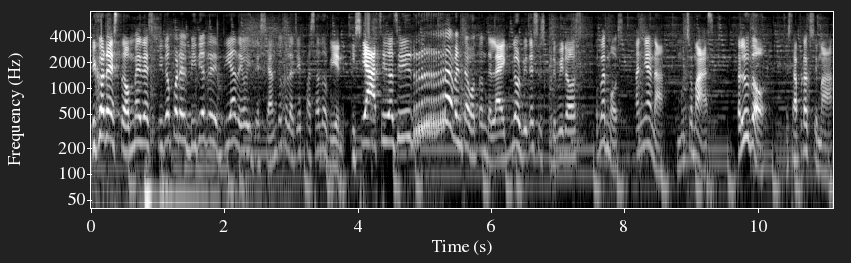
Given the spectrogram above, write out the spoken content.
Y con esto me despido por el vídeo del día de hoy, deseando que lo hayáis pasado bien. Y si ha sido así, reventa el botón de like, no olvidéis suscribiros. Nos vemos mañana, mucho más. Saludo, hasta la próxima.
